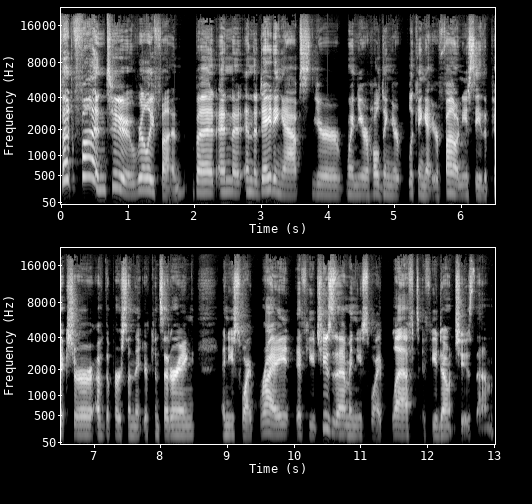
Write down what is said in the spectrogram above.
but fun too really fun but and the in the dating apps you're when you're holding your looking at your phone you see the picture of the person that you're considering and you swipe right if you choose them and you swipe left if you don't choose them.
